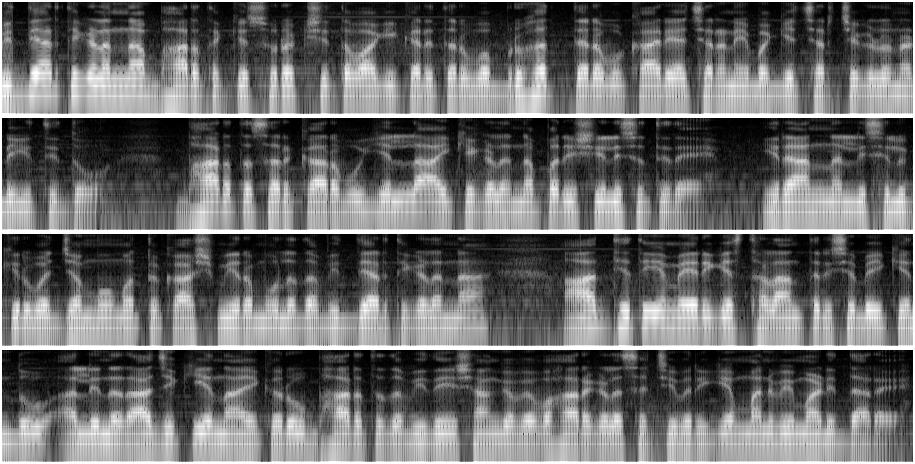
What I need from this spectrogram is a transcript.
ವಿದ್ಯಾರ್ಥಿಗಳನ್ನು ಭಾರತಕ್ಕೆ ಸುರಕ್ಷಿತವಾಗಿ ಕರೆತರುವ ಬೃಹತ್ ತೆರವು ಕಾರ್ಯಾಚರಣೆ ಬಗ್ಗೆ ಚರ್ಚೆಗಳು ನಡೆಯುತ್ತಿದ್ದು, ಭಾರತ ಸರ್ಕಾರವು ಎಲ್ಲ ಆಯ್ಕೆಗಳನ್ನು ಪರಿಶೀಲಿಸುತ್ತಿದೆ. ಇರಾನ್ನಲ್ಲಿ ಸಿಲುಕಿರುವ ಜಮ್ಮು ಮತ್ತು ಕಾಶ್ಮೀರ ಮೂಲದ ವಿದ್ಯಾರ್ಥಿಗಳನ್ನು ಆದ್ಯತೆಯ ಮೇರೆಗೆ ಸ್ಥಳಾಂತರಿಸಬೇಕೆಂದು ಅಲ್ಲಿನ ರಾಜಕೀಯ ನಾಯಕರು ಭಾರತದ ವಿದೇಶಾಂಗ ವ್ಯವಹಾರಗಳ ಸಚಿವರಿಗೆ ಮನವಿ ಮಾಡಿದ್ದಾರೆ.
